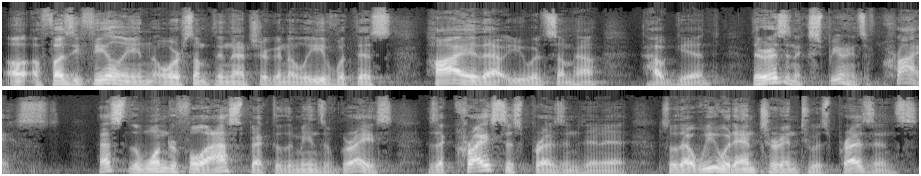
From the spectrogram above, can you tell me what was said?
a, a fuzzy feeling or something that you're going to leave with this high that you would somehow how good? There is an experience of Christ. That's the wonderful aspect of the means of grace, is that Christ is present in it so that we would enter into his presence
